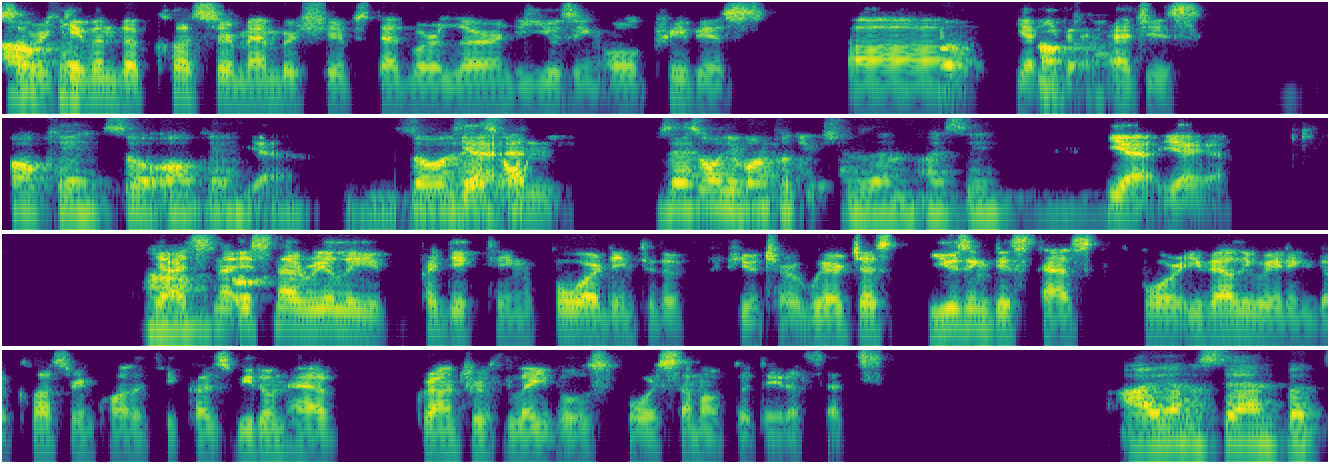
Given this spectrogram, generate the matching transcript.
sorry, okay. given the cluster memberships that were learned using all previous uh, yeah, okay. edges. Okay, so okay. Yeah. So there's, yeah, only, there's only one prediction then, I see. Yeah, yeah, yeah. Yeah, it's not it's not really predicting forward into the future. We're just using this task for evaluating the clustering quality because we don't have ground truth labels for some of the data sets. I understand, but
